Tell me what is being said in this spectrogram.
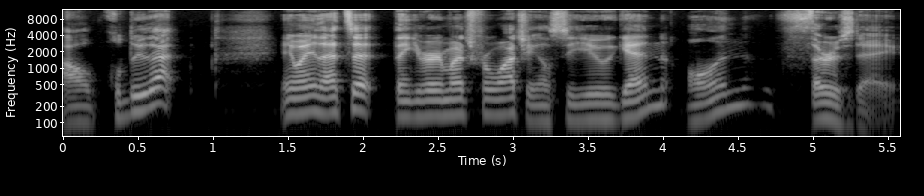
I'll we'll do that. Anyway, that's it. Thank you very much for watching. I'll see you again on Thursday.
